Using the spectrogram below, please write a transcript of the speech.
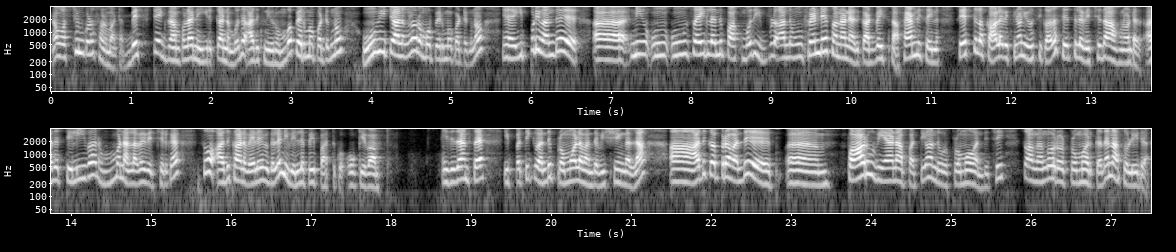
நான் ஒஸ்ட்டுன்னு கூட சொல்ல மாட்டேன். பெஸ்ட் எக்ஸாம்பிளாக நீ இருக்கான்னும் போது அதுக்கு நீ ரொம்ப பெருமைப்பட்டுக்கணும். உன் வீட்டாளுங்களும் ரொம்ப பெருமைப்பட்டுக்கணும். இப்படி வந்து நீ உன் உன் சைட்லேருந்து பார்க்கும்போது இவ்வளோ அந்த உன் ஃப்ரெண்டே சொன்னானே அதுக்கு அட்வைஸ் தான். ஃபேமிலி சைடில் சேத்துல காலை வைக்கணும்னு யோசிக்காத சேத்துல வச்சு தான் ஆகணுன்றது அதை தெளிவாக ரொம்ப நல்லாவே வச்சுருக்கேன் ஸோ அதுக்கான விளைவுகளை நீ வெளில போய் பார்த்துக்கோ. ஓகேவா இதுதான் சார் இப்போதைக்கு வந்து ப்ரொமோவில் வந்த விஷயங்கள்லாம். அதுக்கப்புறம் வந்து பாரு வியானா பற்றியும் அந்த ஒரு ப்ரொமோ வந்துச்சு. ஸோ அங்கங்கே ஒரு ஒரு ப்ரொமோ இருக்கதை நான் சொல்லிடுறேன்.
